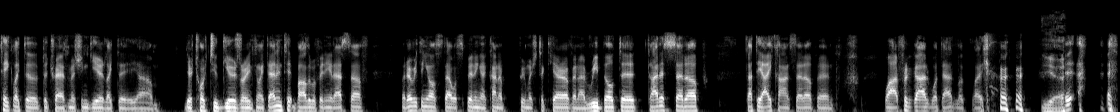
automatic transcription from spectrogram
take like the the transmission gear, like the um their torque tube gears or anything like that. I didn't t- bother with any of that stuff. But everything else that was spinning, I kind of pretty much took care of, and I rebuilt it, got it set up, got the icon set up, and wow, I forgot what that looked like. Yeah. It-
